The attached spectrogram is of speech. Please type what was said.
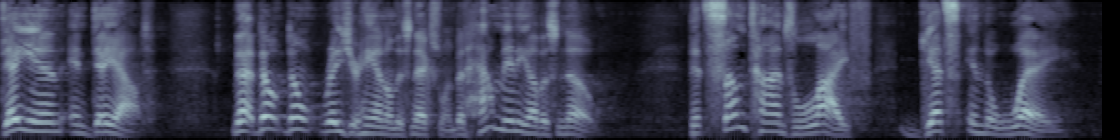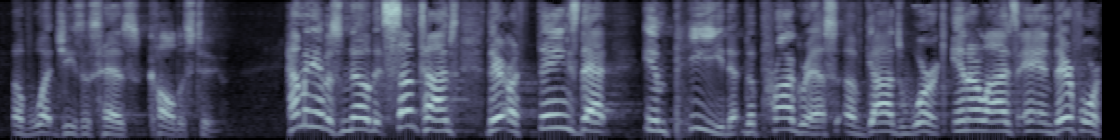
day in and day out. Now, don't, don't raise your hand on this next one, but how many of us know that sometimes life gets in the way of what Jesus has called us to? How many of us know that sometimes there are things that impede the progress of God's work in our lives and therefore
